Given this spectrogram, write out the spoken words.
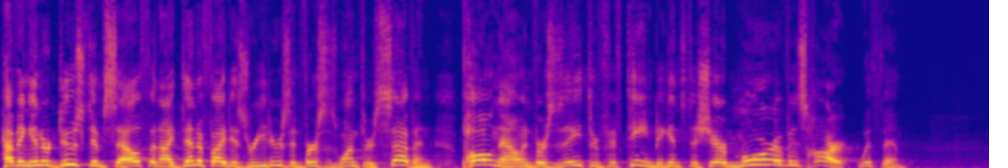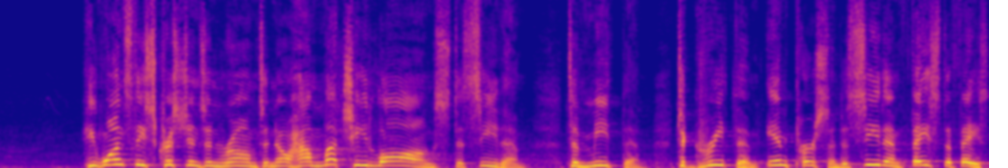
Having introduced himself and identified his readers in verses 1 through 7, Paul now in verses 8 through 15 begins to share more of his heart with them. He wants these Christians in Rome to know how much he longs to see them, to meet them, to greet them in person, to see them face to face,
